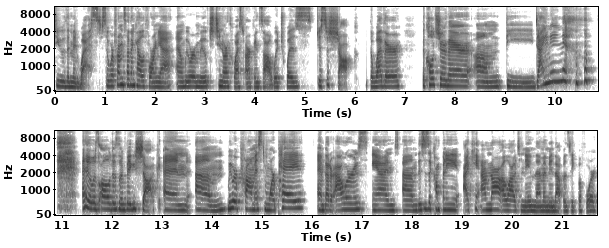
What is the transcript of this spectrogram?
to the Midwest. So we're from Southern California and we were moved to Northwest Arkansas, which was just a shock. The weather, the culture there, um, the dining. and it was all just a big shock. And um, we were promised more pay and better hours. And um, this is a company I can't, I'm not allowed to name them. I made that mistake before,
